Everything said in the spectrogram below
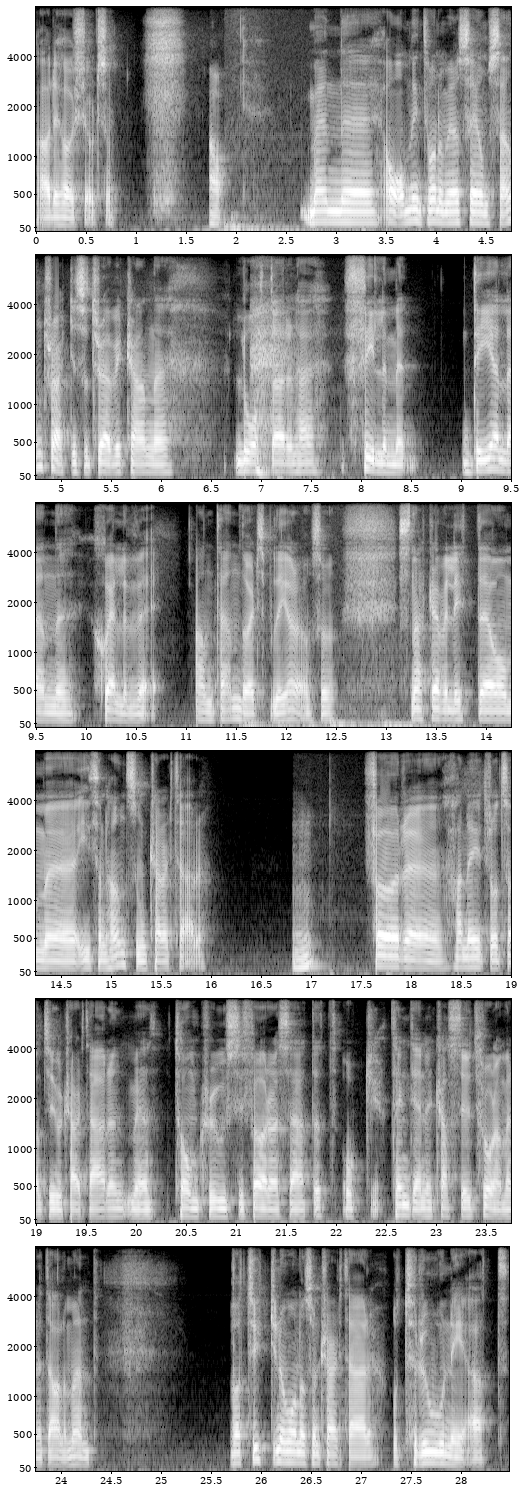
Ja, det hörs ju också. Ja. Men eh, ja, om det inte var något mer att säga om soundtracket så tror jag vi kan eh, låta den här filmdelen själv antända och explodera. Så snackar vi lite om eh, Ethan Hunt som karaktär. Mm. För eh, han är ju trots allt huvudkaraktären med Tom Cruise i förarsätet och tänkte jag nu kasta ut frågan väldigt allmänt. Vad tycker ni om honom som karaktär och tror ni att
